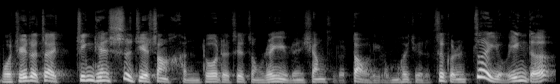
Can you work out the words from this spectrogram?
我觉得在今天世界上很多的这种人与人相处的道理，我们会觉得这个人罪有应得，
